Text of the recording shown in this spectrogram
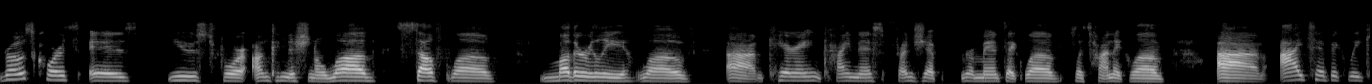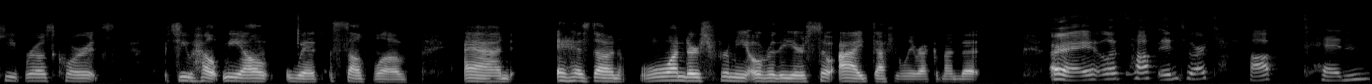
rose quartz is used for unconditional love, self love, motherly love, um, caring, kindness, friendship, romantic love, platonic love. Um, I typically keep rose quartz to help me out with self love, and it has done wonders for me over the years. So, I definitely recommend it. All right, let's hop into our top 10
